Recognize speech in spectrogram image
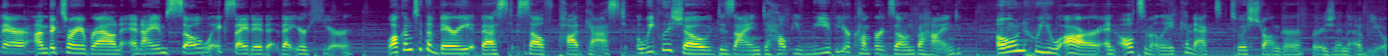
there, I'm Victoria Brown, and I am so excited that you're here. Welcome to the Very Best Self podcast, a weekly show designed to help you leave your comfort zone behind, own who you are, and ultimately connect to a stronger version of you.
